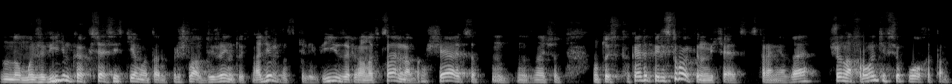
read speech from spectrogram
но мы же видим, как вся система там пришла в движение. То есть Надежда с телевизоре, он официально обращается. Значит, ну, то есть какая-то перестройка намечается в стране, да? Еще на фронте все плохо там.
